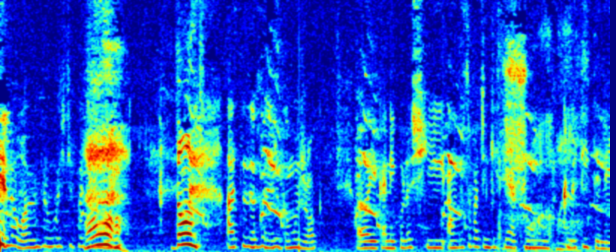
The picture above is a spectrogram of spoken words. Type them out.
Hello, oameni frumoși, ce faceți? Ah, don't! Astăzi o să ne jucăm un joc. Uh, e caniculă și am vrut să facem chestia aia cu Oh, mai clătitele,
